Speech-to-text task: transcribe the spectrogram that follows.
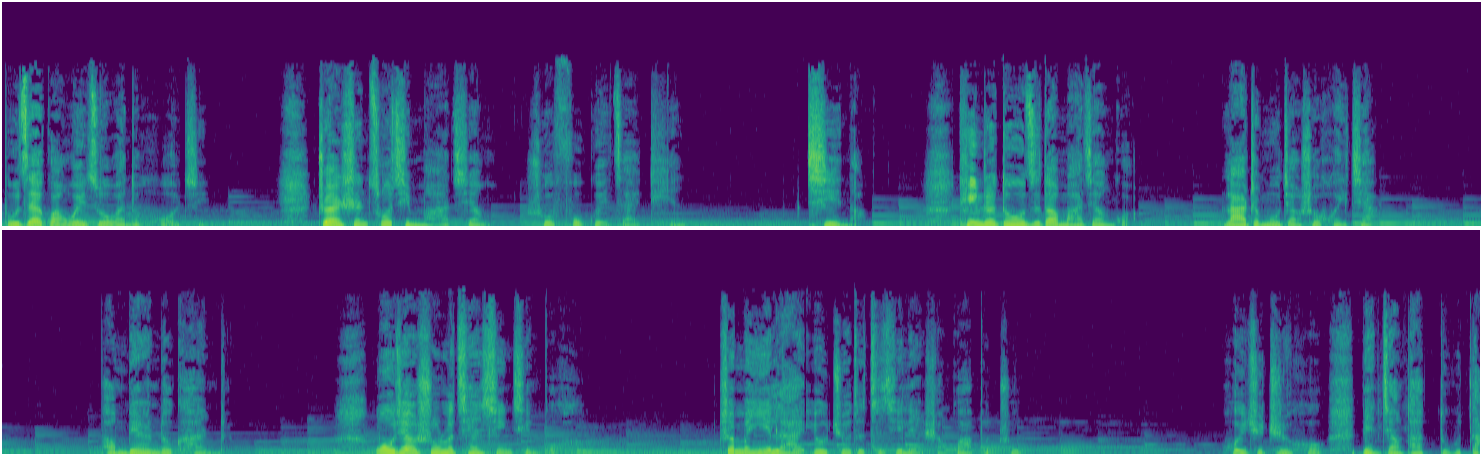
不再管未做完的活计，转身搓起麻将，说富贵在天。气恼，挺着肚子到麻将馆，拉着木匠说回家。旁边人都看着。木匠输了钱，心情不好。这么一来，又觉得自己脸上挂不住。回去之后，便将他毒打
